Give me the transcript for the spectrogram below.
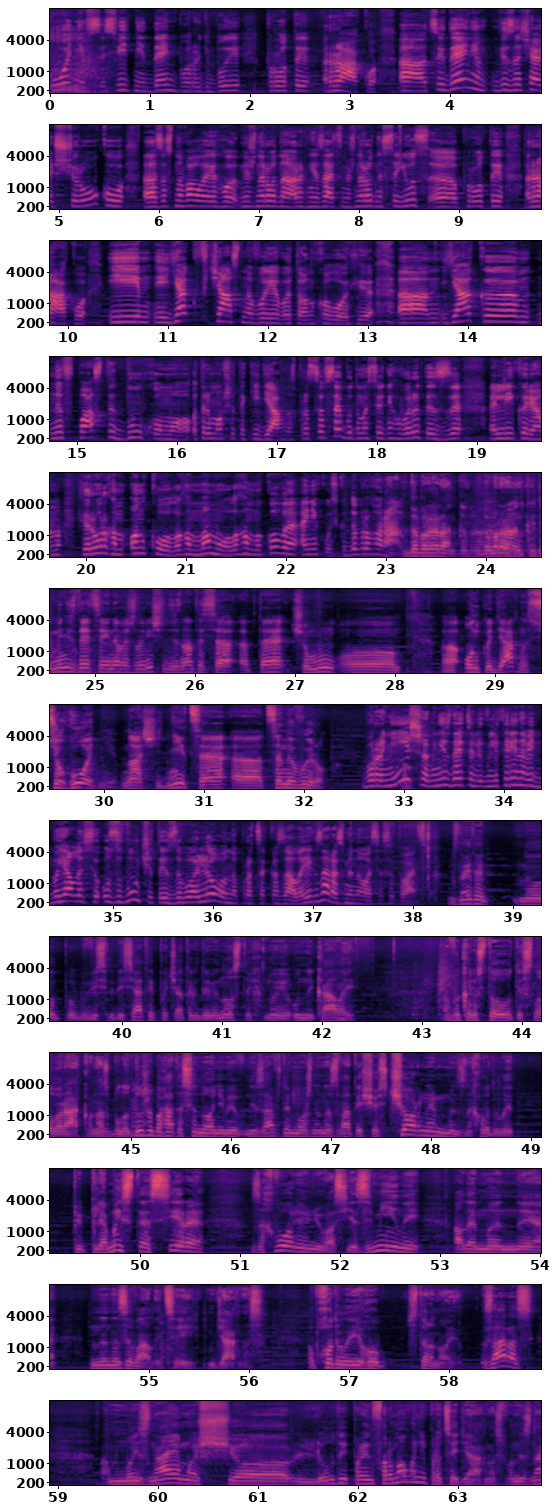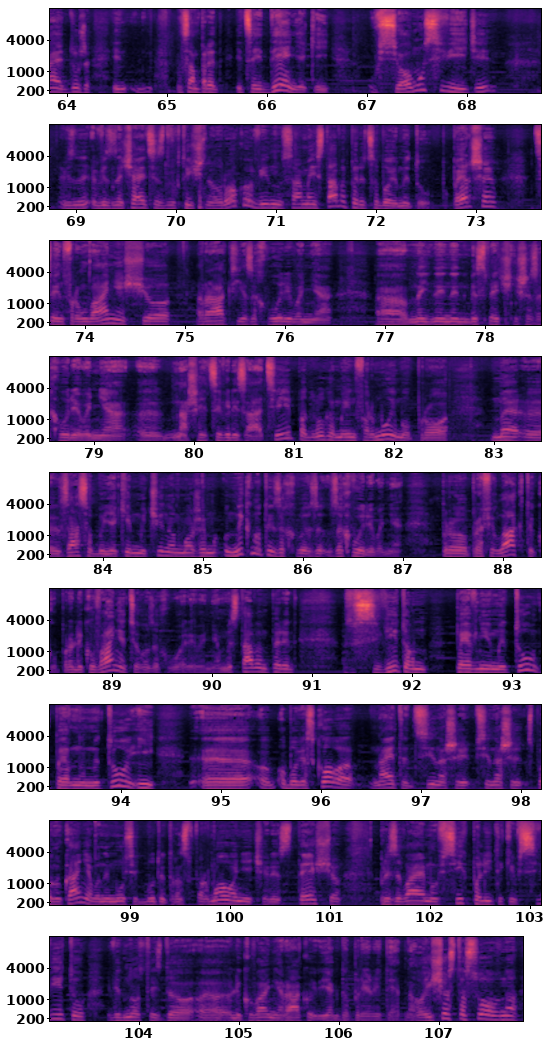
Сьогодні Всесвітній день боротьби проти раку. А, Цей день відзначають щороку. Заснувала його міжнародна організація, міжнародний союз е, проти раку. І як вчасно виявити онкологію, як е, не впасти духом, отримавши такий діагноз. Про це все будемо сьогодні говорити з лікарем, хірургом, онкологом, мамологом Миколою Анікусько. Доброго ранку. Доброго ранку. Доброго ранку. І мені здається, і найважливіше дізнатися те, чому о, онкодіагноз сьогодні, в наші дні, це, е, це не вирок. Бо раніше мені здається, лікарі навіть боялися озвучити і завуальовано про це казали. Як зараз змінилася ситуація? Ви знаєте, ну, по 80-ті, початок 90-х ми уникали використовувати слово рак. У нас було дуже багато синонімів. Не завжди можна назвати щось чорним. Ми знаходили плямисте, сіре захворювання, у вас є зміни, але ми не, не називали цей діагноз, обходили його стороною. Зараз ми знаємо, що люди проінформовані про цей діагноз. Вони знають дуже і насамперед, і цей день, який у всьому світі відзначається з 2000 року, він саме і ставить перед собою мету. По-перше, це інформування, що рак є захворювання. е, най- най- Найнебезпечніше захворювання е, нашої цивілізації. По-друге, ми інформуємо про засоби, яким ми чином можемо уникнути захворювання, про профілактику, про лікування цього захворювання. Ми ставимо перед світом певну мету, певну мету, і е, обов'язково знаєте, ці наші всі наші спонукання вони мусять бути трансформовані через те, що призиваємо всіх політиків світу відноситись до е, лікування раку як до пріоритетного. І що стосовно е,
